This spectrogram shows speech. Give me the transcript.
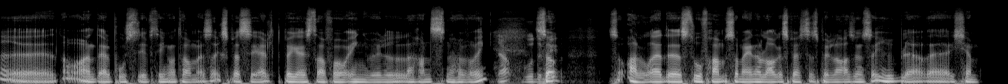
det var en del positive ting å ta med seg. Spesielt begeistra for Ingvild Hansen Høvring. Ja, God Så, debut. så allerede sto fram som en av lagets beste spillere, syns jeg. Hun blir kjempe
